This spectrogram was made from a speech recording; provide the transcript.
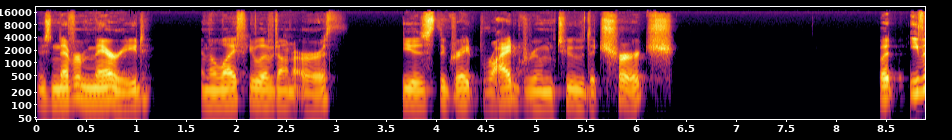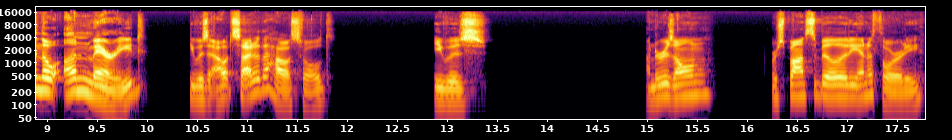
He was never married in the life he lived on earth. He is the great bridegroom to the church. But even though unmarried, he was outside of the household. He was under his own responsibility and authority.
